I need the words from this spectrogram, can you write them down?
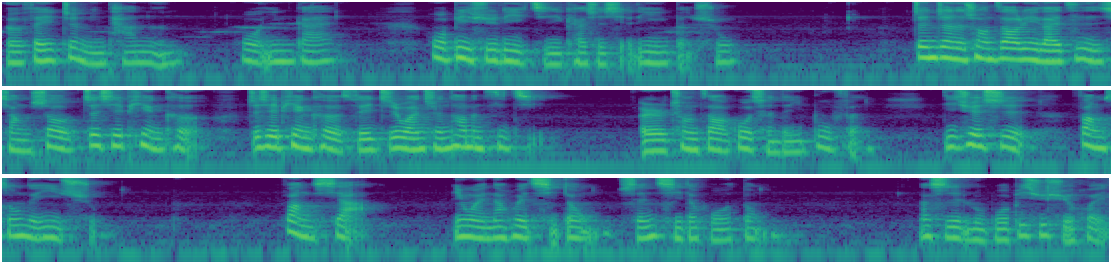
而非证明他能或应该或必须立即开始写另一本书。真正的创造力来自享受这些片刻，这些片刻随之完成他们自己。而创造过程的一部分，的确是放松的艺术。放下，因为那会启动神奇的活动。那是鲁伯必须学会的。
